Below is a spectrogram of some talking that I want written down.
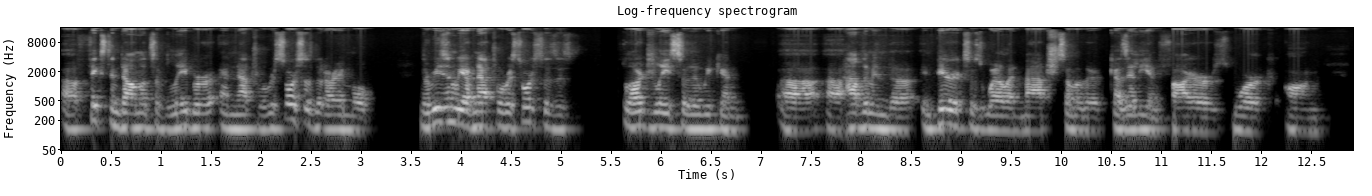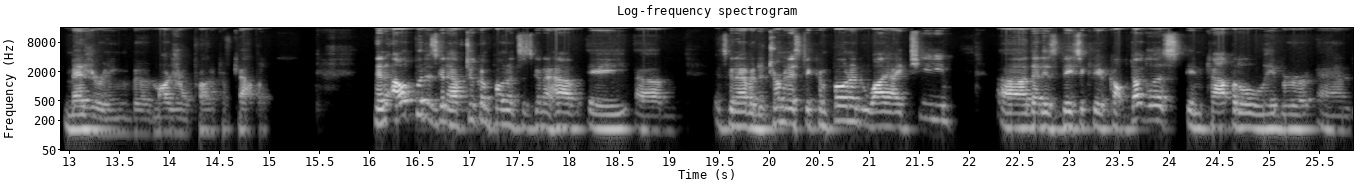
uh, fixed endowments of labor and natural resources that are immobile. The reason we have natural resources is largely so that we can uh, uh, have them in the empirics as well and match some of the Caselli and Feyrer's work on measuring the marginal product of capital. Then output is going to have two components. It's going to have a um, it's going to have a deterministic component, YIT, uh, that is basically a Cobb Douglas in capital, labor, and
